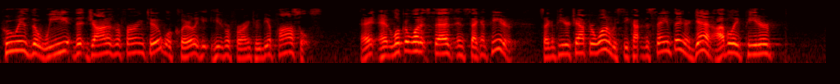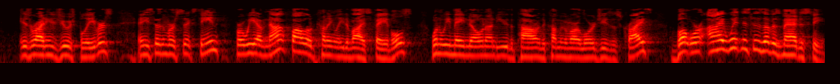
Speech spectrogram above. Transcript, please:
who is the we that John is referring to? Well, clearly he's referring to the apostles. Okay? And look at what it says in 2 Peter. 2 Peter chapter 1, we see kind of the same thing. Again, I believe Peter is writing to Jewish believers. And he says in verse 16, For we have not followed cunningly devised fables, when we made known unto you the power and the coming of our Lord Jesus Christ, but were eyewitnesses of his majesty.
